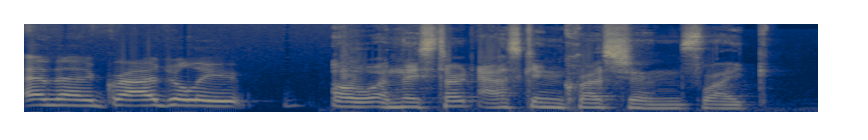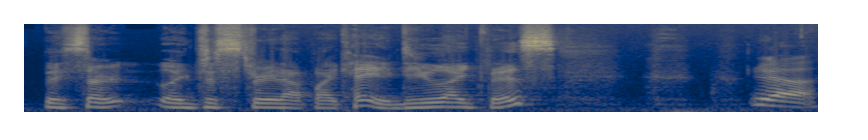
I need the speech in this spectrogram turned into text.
And then gradually Oh, and they start asking questions like they start like just straight up like, "Hey, do you like this?" Yeah.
